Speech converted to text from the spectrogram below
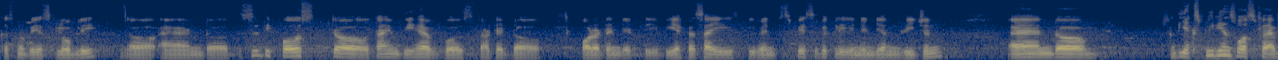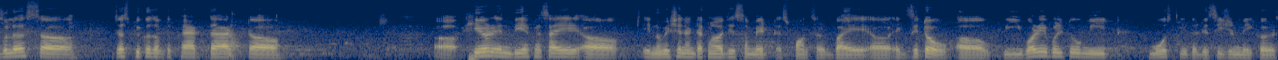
customer base globally, uh, and this is the first time we have started or attended the BFSI event specifically in Indian region, and um the experience was fabulous just because of the fact that. Uh, here in BFSI uh, Innovation and Technology Summit, sponsored by uh, Exito, uh, we were able to meet mostly the decision makers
